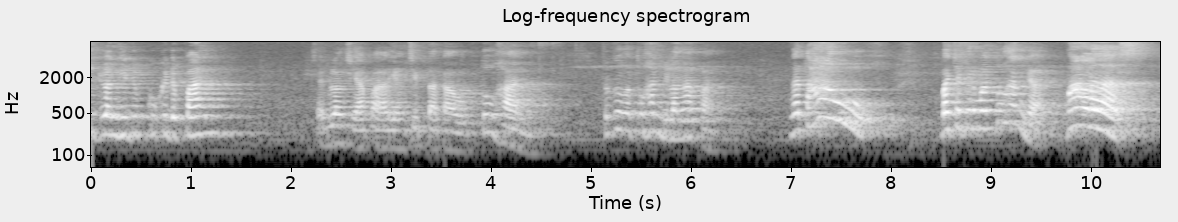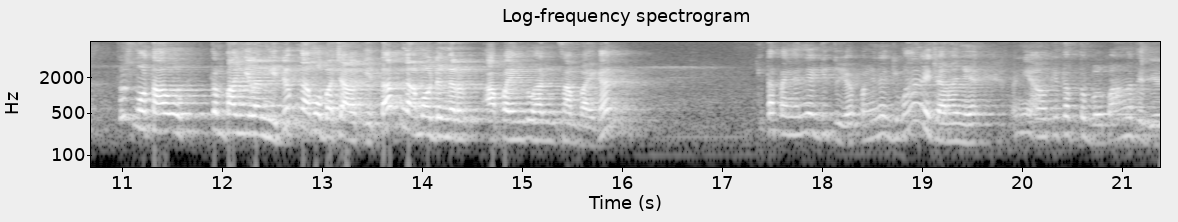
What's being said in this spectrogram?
tujuan hidupku ke depan? Saya bilang siapa yang cipta kau? Tuhan. Terus Tuhan bilang apa? Nggak tahu. Baca firman Tuhan nggak? Males. Terus mau tahu panggilan hidup, nggak mau baca Alkitab, nggak mau dengar apa yang Tuhan sampaikan. Kita pengennya gitu ya, pengennya gimana ya caranya? Ini Alkitab tebel banget ya,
